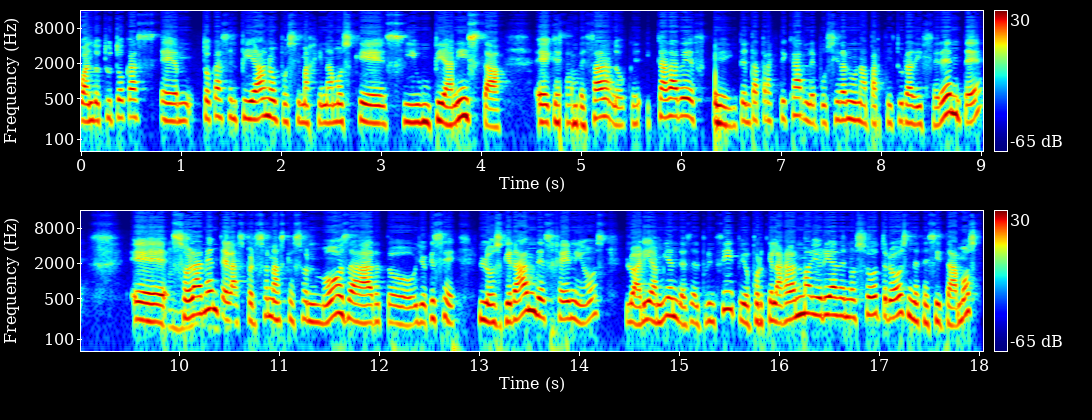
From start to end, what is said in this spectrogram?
Cuando tú tocas, em, tocas el piano, pues imaginamos que si un pianista eh, que está empezando, que cada vez que intenta practicar le pusieran una partitura diferente, eh, solamente las personas que son Mozart o yo qué sé, los grandes genios lo harían bien desde el principio, porque la gran mayoría de nosotros necesitamos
